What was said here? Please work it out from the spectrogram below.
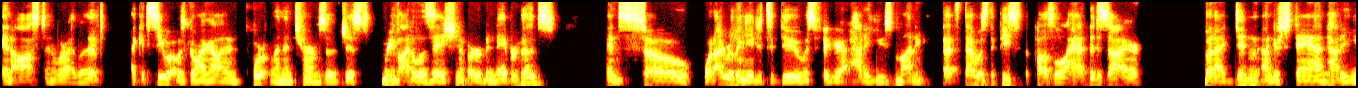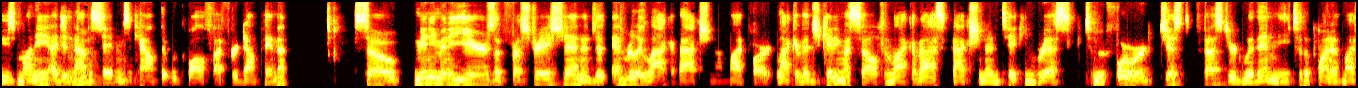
in Austin where I lived. I could see what was going on in Portland in terms of just revitalization of urban neighborhoods. And so what I really needed to do was figure out how to use money. That's that was the piece of the puzzle. I had the desire, but I didn't understand how to use money. I didn't have a mm-hmm. savings account that would qualify for a down payment. So many, many years of frustration and, just, and really lack of action on my part, lack of educating myself and lack of action and taking risk to move forward just festered within me to the point of my,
